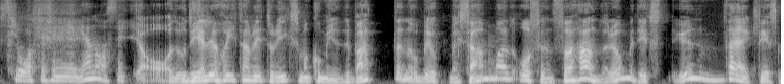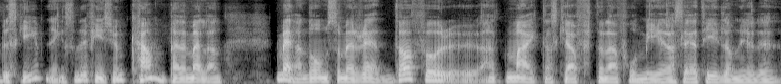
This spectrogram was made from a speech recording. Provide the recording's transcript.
slå för sin egen åsikt? Ja, och det gäller att hitta en retorik som man kommer in i debatten och blir uppmärksammad. Och sen så handlar det om, det är en verklighetsbeskrivning, så det finns ju en kamp här mellan mellan de som är rädda för att marknadskrafterna får mer att säga till om när det gäller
